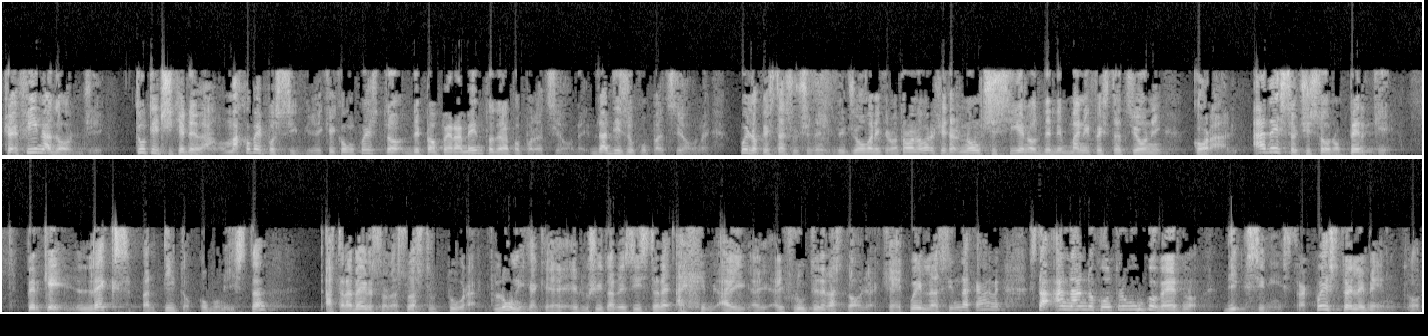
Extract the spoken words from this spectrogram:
Cioè fino ad oggi tutti ci chiedevamo ma com'è possibile che con questo depauperamento della popolazione, la disoccupazione, quello che sta succedendo, i giovani che non trovano lavoro eccetera, non ci siano delle manifestazioni corali. Adesso ci sono perché? Perché l'ex partito comunista attraverso la sua struttura, l'unica che è riuscita a resistere ai, ai- ai- frutti della storia, che è quella sindacale, sta andando contro un governo di sinistra. Questo elemento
